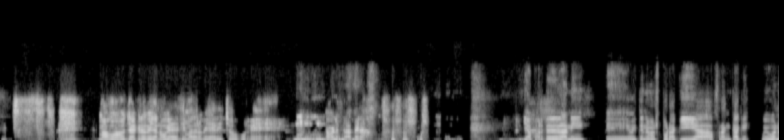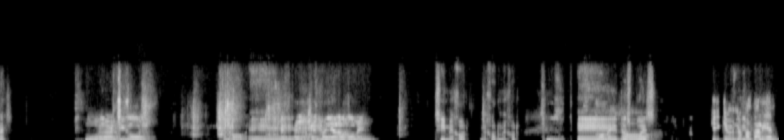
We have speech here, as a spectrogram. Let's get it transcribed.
Vamos, ya creo que ya no voy a decir más de lo que ya he dicho porque no merece la pena. Y aparte de Dani, eh, hoy tenemos por aquí a Fran Caque. Muy buenas. Muy buenas, chicos. Bueno, eh, España, España no comen. sí, mejor, mejor, mejor. Eh, Un momento. después, ¿Que, que- ¿No Dime. falta alguien?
